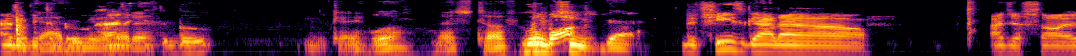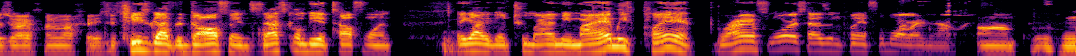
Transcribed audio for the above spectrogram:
Had to Okay, get I the didn't boot. Had to that. get the boot. Okay, well, that's tough. Who the Milwaukee- Chiefs got? The Chiefs got uh I just saw it, it was right in front of my face. The Chiefs got the Dolphins. That's gonna be a tough one. They got to go to Miami. Miami's playing. Brian Flores hasn't playing football right now. Um, Mm-hmm.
